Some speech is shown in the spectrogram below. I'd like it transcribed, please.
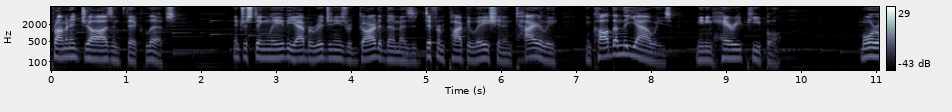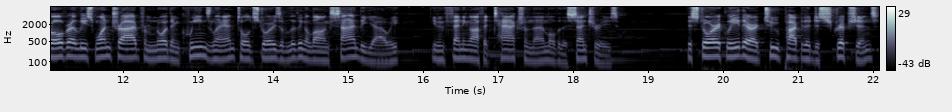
prominent jaws, and thick lips. Interestingly, the Aborigines regarded them as a different population entirely and called them the Yowies, meaning hairy people. Moreover, at least one tribe from northern Queensland told stories of living alongside the Yowie, even fending off attacks from them over the centuries. Historically, there are two popular descriptions.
